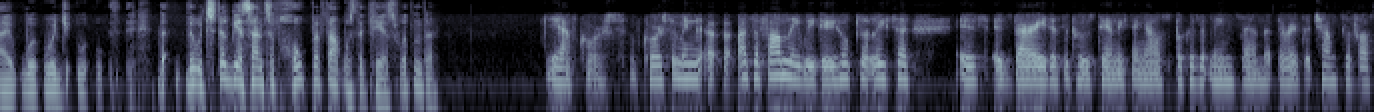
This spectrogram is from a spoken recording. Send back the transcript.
Uh, would, you, there would still be a sense of hope if that was the case, wouldn't there? Yeah, of course, of course. I mean, uh, uh, as a family, we do hope that Lisa is is buried as opposed to anything else because it means then that there is a chance of us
